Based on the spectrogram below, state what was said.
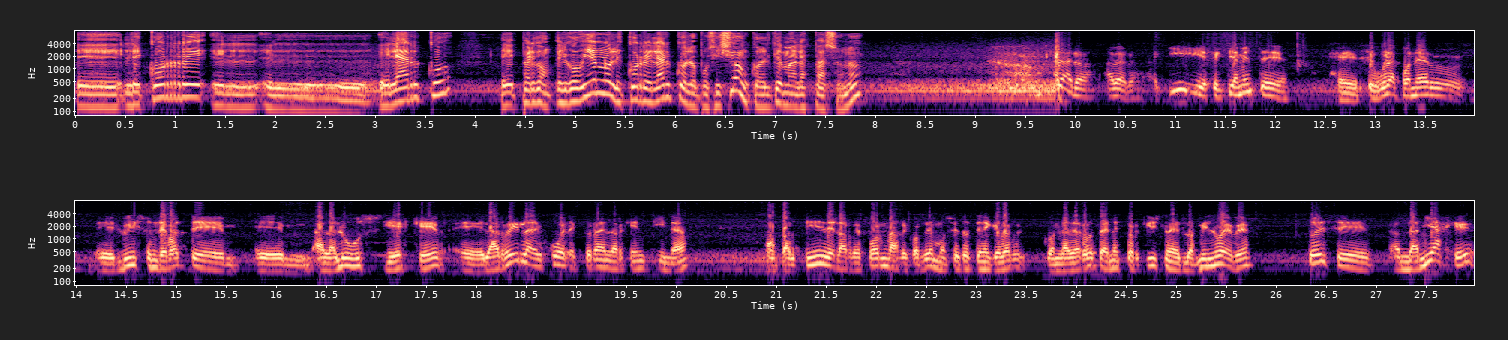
eh, le corre el, el, arco, eh, perdón, el gobierno le corre el arco a la oposición con el tema de las pasos, ¿no? Claro, a ver, aquí efectivamente eh, se vuelve a poner, Luis, un debate a la luz, y es que la regla del juego electoral en la Argentina, a partir de la reforma, recordemos, esto tiene que ver con la derrota de Néstor Kirchner en el 2009, todo ese andamiaje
